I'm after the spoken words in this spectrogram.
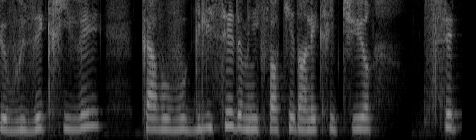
que vous écrivez, car vous vous glissez, Dominique Fortier, dans l'écriture. C'est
